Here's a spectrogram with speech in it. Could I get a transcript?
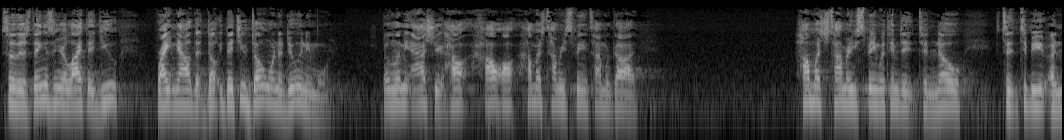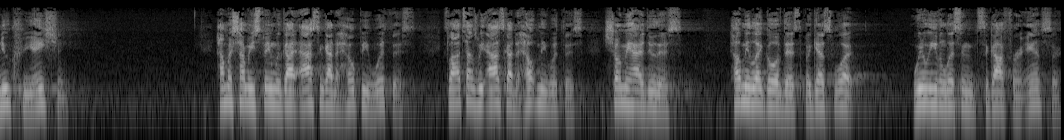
So there's things in your life that you, right now, that don't, that you don't want to do anymore. But let me ask you, how, how, how much time are you spending time with God? How much time are you spending with Him to, to know, to, to be a new creation? How much time are you spending with God asking God to help you with this? Because a lot of times we ask God to help me with this. Show me how to do this. Help me let go of this. But guess what? We don't even listen to God for an answer.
